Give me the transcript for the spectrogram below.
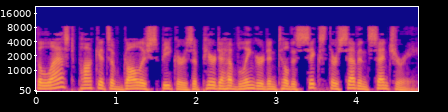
The last pockets of Gaulish speakers appear to have lingered until the 6th or 7th century.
